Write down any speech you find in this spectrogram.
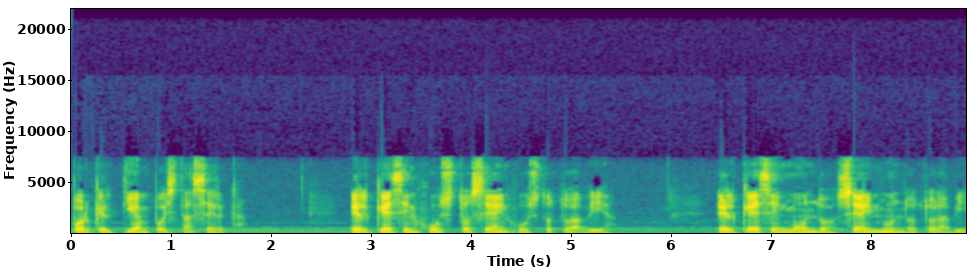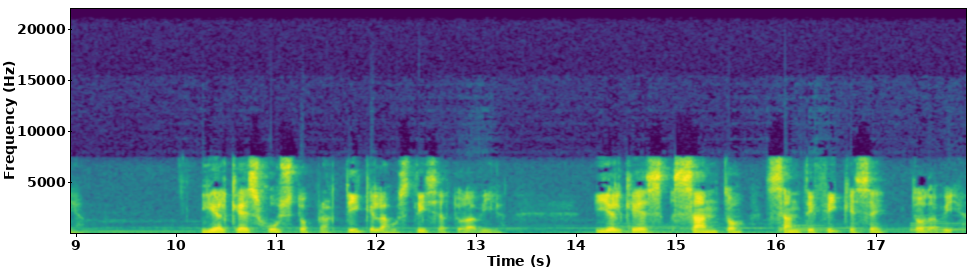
porque el tiempo está cerca. El que es injusto sea injusto todavía. El que es inmundo sea inmundo todavía. Y el que es justo practique la justicia todavía. Y el que es santo santifíquese todavía.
